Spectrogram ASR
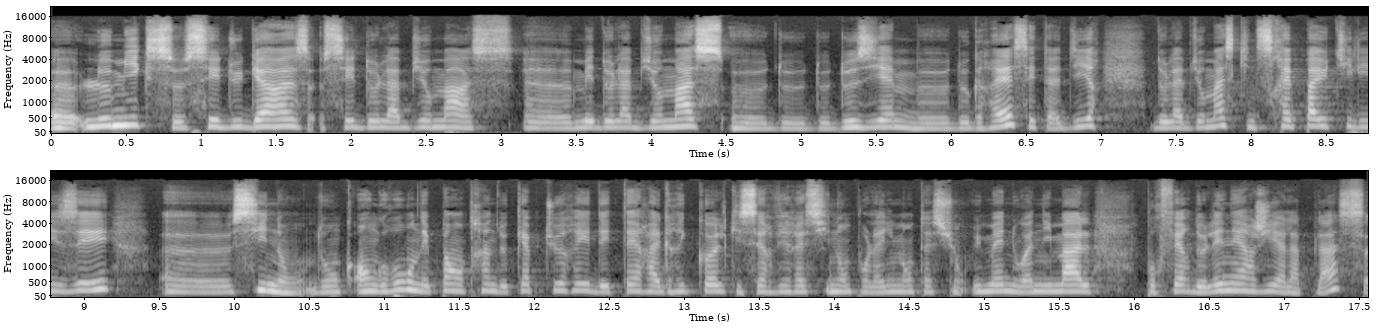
Euh, le mix, c'est du gaz, c'est de la biomasse, mais de la biomasse de, deuxième degré, c'est-à-dire de la biomasse qui ne serait pas utilisée sinon. Donc en gros, on n'est pas en train de capturer des terres agricoles qui serviraient sinon pour l'alimentation humaine ou animale pour faire de l'énergie à la place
